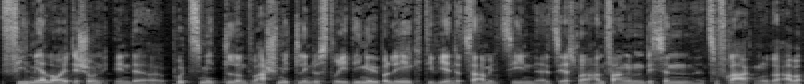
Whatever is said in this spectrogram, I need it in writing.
viel mehr Leute schon in der Putzmittel- und Waschmittelindustrie Dinge überlegt, die wir in der Zahnmedizin jetzt erstmal anfangen, ein bisschen zu fragen, oder? Aber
